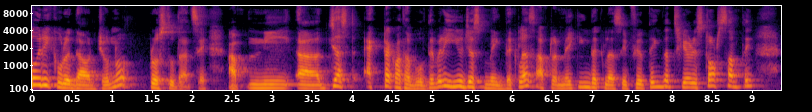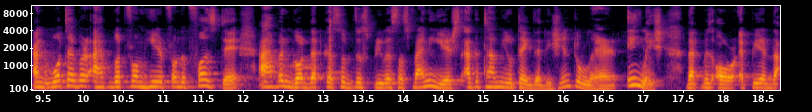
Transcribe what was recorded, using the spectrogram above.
তৈরি করে দেওয়ার জন্য প্রস্তুত আছে আপনি জাস্ট একটা কথা বলতে পারি you just make the class after making the class if you think that here is something and whatever I have got from here from the first day I haven't got that cause of this previous as many years at the time you take the decision to learn English. That means or appear the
